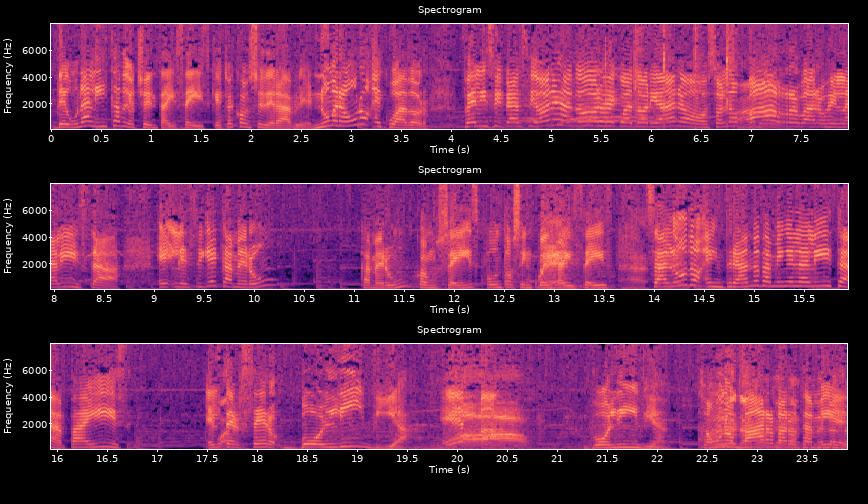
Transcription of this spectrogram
de una lista de 86, que esto es considerable. Número uno, Ecuador. Felicitaciones a todos los ecuatorianos. Son los bárbaros en la lista. Eh, le sigue Camerún. Camerún con 6.56. Saludos, entrando también en la lista. País el tercero, Bolivia. ¡Epa! Bolivia. Son unos bárbaros también.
